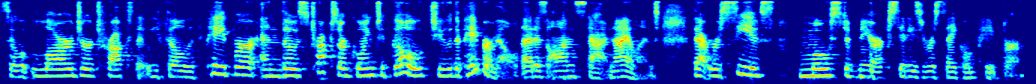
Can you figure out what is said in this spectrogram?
so larger trucks that we fill with paper, and those trucks are going to go to the paper mill that is on Staten Island that receives most of New York City's recycled paper.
